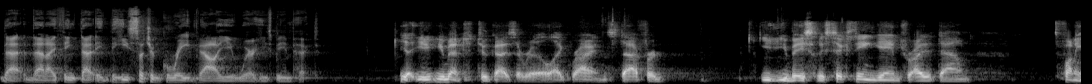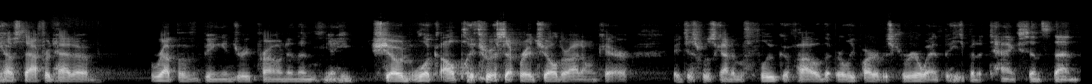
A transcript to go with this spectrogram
that that I think that he's such a great value where he's being picked. Yeah, you, you mentioned two guys I really like, Ryan and Stafford. You, you, basically 16 games, write it down. It's funny how Stafford had a rep of being injury prone, and then you know, he showed, look, I'll play through a separated shoulder, I don't care. It just was kind of a fluke of how the early part of his career went, but he's been a tank since then.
